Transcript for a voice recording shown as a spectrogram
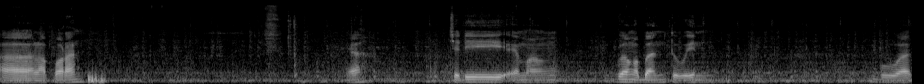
uh, laporan. Ya. Jadi emang gue ngebantuin buat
